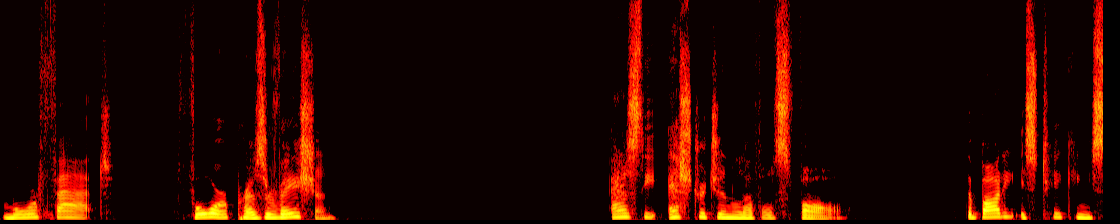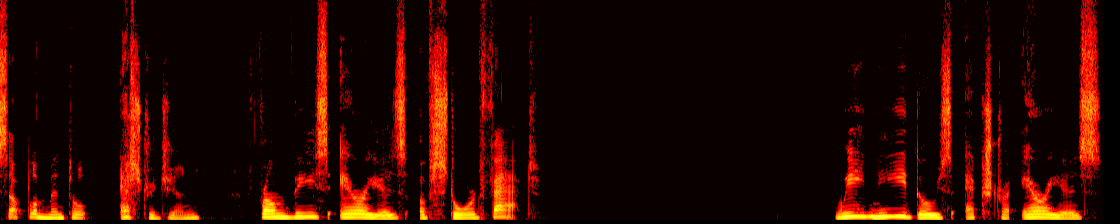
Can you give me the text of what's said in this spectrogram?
more fat for preservation. As the estrogen levels fall, the body is taking supplemental estrogen from these areas of stored fat. We need those extra areas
